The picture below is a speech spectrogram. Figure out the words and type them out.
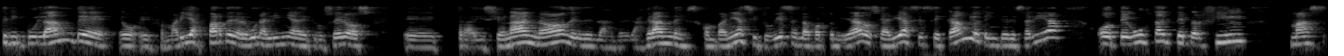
tripulante o eh, formarías parte de alguna línea de cruceros tradicional, ¿no? De, las, grandes compañías, si tuvieses la oportunidad, o sea, ¿harías ese cambio? ¿Te interesaría? ¿O te gusta este perfil más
